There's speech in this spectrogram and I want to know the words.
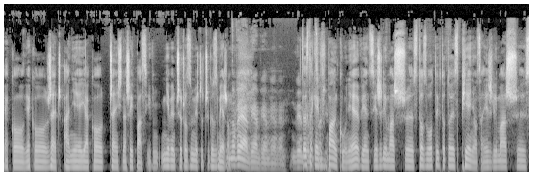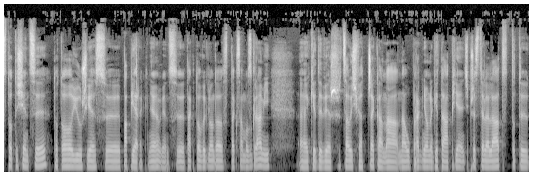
jako, jako rzecz, a nie jako część naszej pasji. Nie wiem, czy rozumiesz, do czego zmierzam. No wiem, wiem, wiem, wiem. wiem. to jest tak jak w banku, nie? Więc jeżeli masz 100 zł, to to jest pieniądz, a jeżeli masz 100 tysięcy, to to już jest e, papierek, nie? Więc e, tak to wygląda tak samo z grami. E, kiedy wiesz, cały świat czeka na, na upragnione GTA 5 przez tyle lat, to ty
